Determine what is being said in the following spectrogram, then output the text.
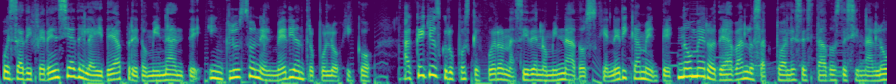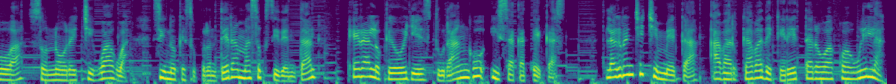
pues a diferencia de la idea predominante, incluso en el medio antropológico, aquellos grupos que fueron así denominados genéricamente no merodeaban los actuales estados de Sinaloa, Sonora y Chihuahua, sino que su frontera más occidental era lo que hoy es Durango y Zacatecas. La Gran Chichimeca abarcaba de Querétaro a Coahuila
